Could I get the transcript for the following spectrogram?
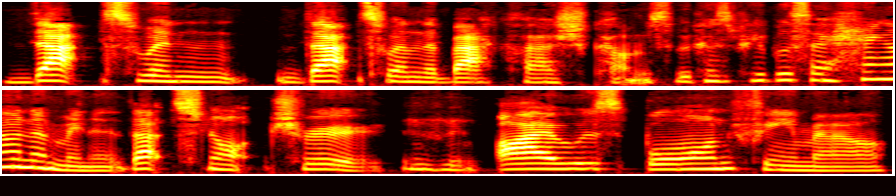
that's when that's when the backlash comes because people say, "Hang on a minute, that's not true. Mhm. I was born female,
